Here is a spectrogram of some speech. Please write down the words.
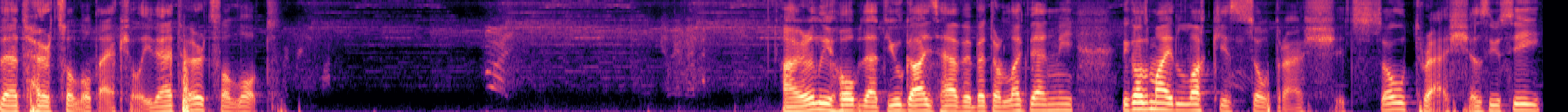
That hurts a lot actually, that hurts a lot. I really hope that you guys have a better luck than me because my luck is so trash. It's so trash. As you see,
